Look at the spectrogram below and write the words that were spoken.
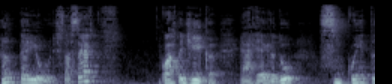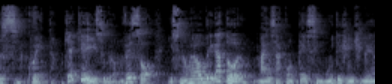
anteriores, tá certo? Quarta dica é a regra do 50-50. O que é, que é isso, Bruno? Vê só, isso não é obrigatório, mas acontece muita gente ganha,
